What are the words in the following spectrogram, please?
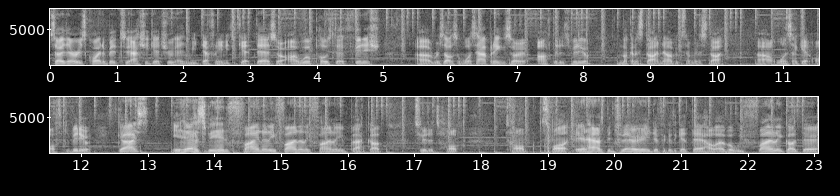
So there is quite a bit to actually get through and we definitely need to get there. So i will post the finish uh, results of what's happening. So after this video i'm not going to start now because i'm going to start uh, once i get off the video. Guys it has been finally finally finally back up to the top top spot. It has been very difficult to get there. However, we finally got there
